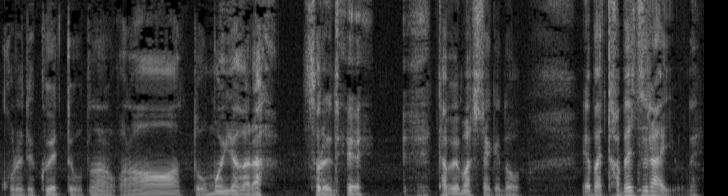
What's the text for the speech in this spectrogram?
これで食えってことなのかなと思いながら それで 食べましたけどやっぱり食べづらいよね。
